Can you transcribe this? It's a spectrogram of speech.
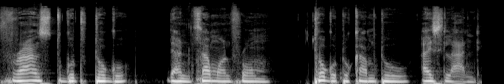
France to go to Togo than someone from Togo to come to Iceland.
